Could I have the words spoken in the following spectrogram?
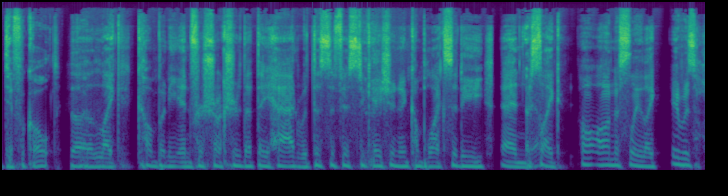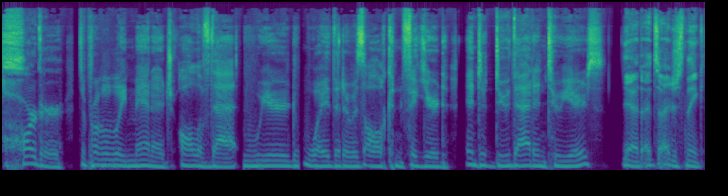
difficult. The like company infrastructure that they had with the sophistication and complexity and just like Oh, honestly like it was harder to probably manage all of that weird way that it was all configured and to do that in 2 years. Yeah, I just think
